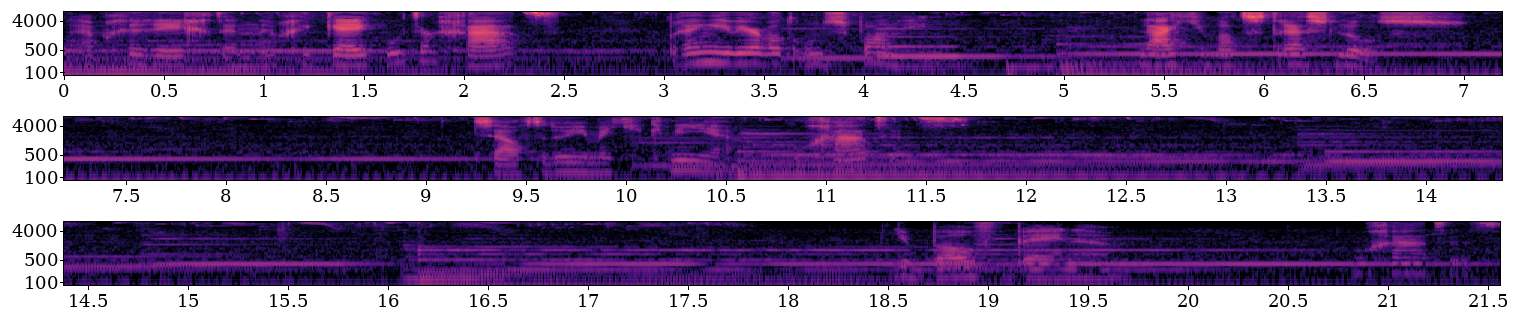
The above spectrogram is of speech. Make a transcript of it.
hebt gericht en hebt gekeken hoe het er gaat, breng je weer wat ontspanning. Laat je wat stress los. Hetzelfde doe je met je knieën. Hoe gaat het? Je bovenbenen. Hoe gaat het?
